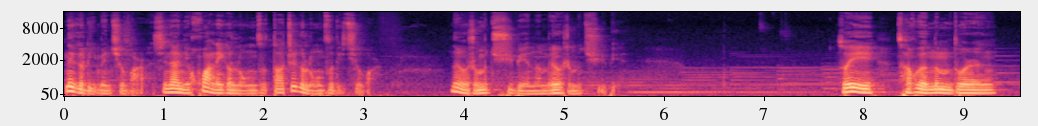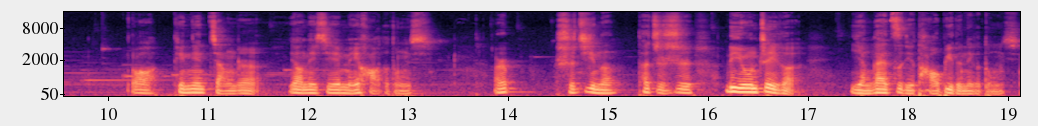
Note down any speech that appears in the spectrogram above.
那个里面去玩，现在你换了一个笼子到这个笼子里去玩，那有什么区别呢？没有什么区别，所以才会有那么多人哦，天天讲着要那些美好的东西，而实际呢，他只是利用这个掩盖自己逃避的那个东西，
